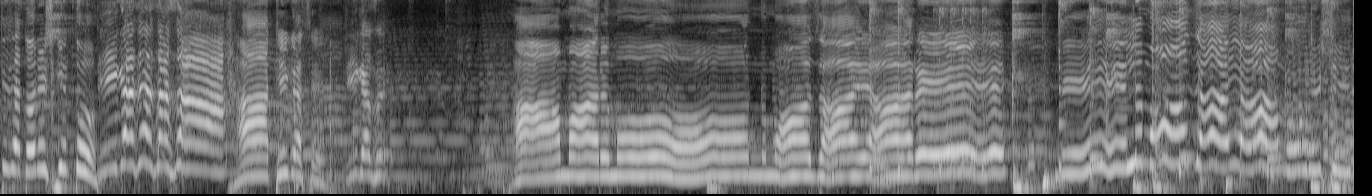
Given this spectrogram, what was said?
ভাতিজা ধরিস কিন্তু। ঠিক আছে চাচা। হ্যাঁ ঠিক আছে। ঠিক আছে। আমার মন মজায় রে দিল মজায় মুর্শিদ।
